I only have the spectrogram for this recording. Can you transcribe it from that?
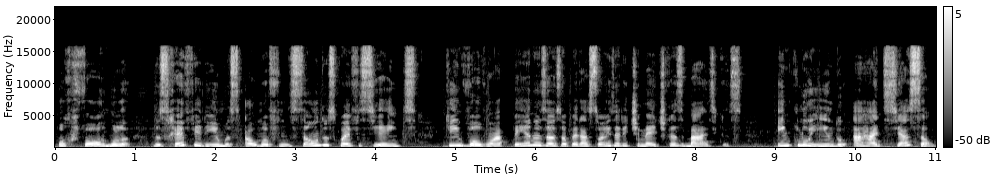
Por fórmula, nos referimos a uma função dos coeficientes que envolvam apenas as operações aritméticas básicas, incluindo a radiciação.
